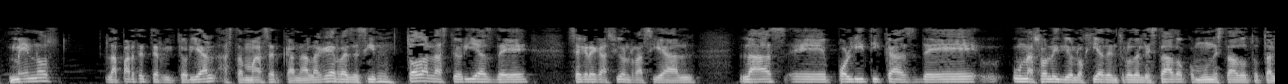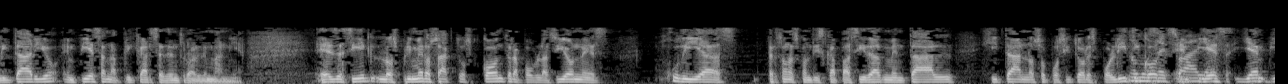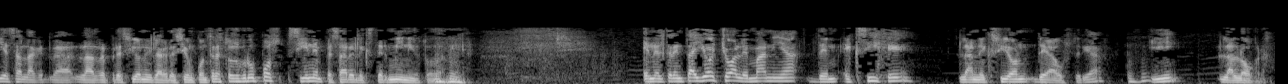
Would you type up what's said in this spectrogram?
menos la parte territorial hasta más cercana a la guerra, es decir, todas las teorías de segregación racial, las eh, políticas de una sola ideología dentro del Estado como un Estado totalitario empiezan a aplicarse dentro de Alemania. Es decir, los primeros actos contra poblaciones judías, personas con discapacidad mental, gitanos, opositores políticos, empieza- ya empieza la, la- la represión y la agresión contra estos grupos sin empezar el exterminio todavía. En el 38 Alemania exige la anexión de Austria y la logra.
